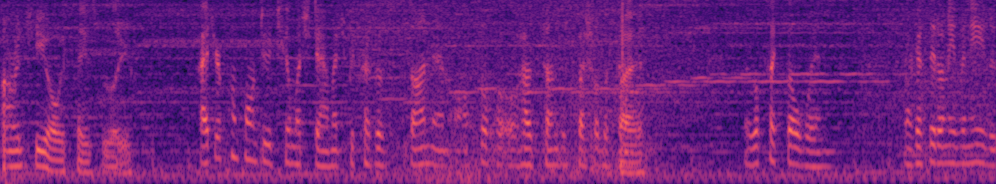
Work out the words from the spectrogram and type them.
RNG always saves blue. Hydro Pump won't do too much damage because of Sun and also has tons of special defense. It looks like they'll win. I guess they don't even need to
